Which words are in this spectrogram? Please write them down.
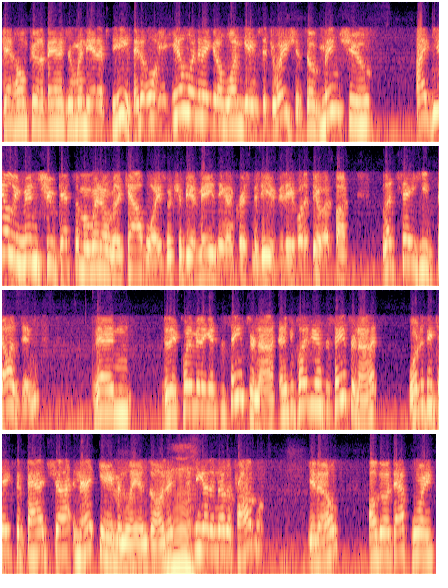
get home field advantage and win the NFC. They don't. Want, you don't want to make it a one game situation. So if Minshew, ideally Minshew gets them a win over the Cowboys, which would be amazing on Christmas Eve if he's able to do it. But let's say he doesn't, then do they put him in against the Saints or not? And if he plays against the Saints or not, what if he takes a bad shot in that game and lands on it? Mm. He got another problem, you know. Although at that point,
